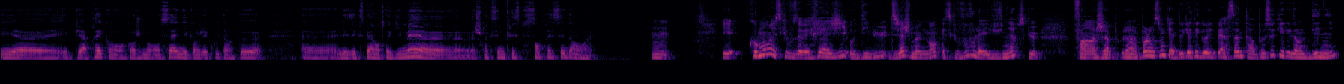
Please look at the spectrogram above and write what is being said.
Et, euh, et puis après, quand, quand, je me renseigne et quand j'écoute un peu euh, les experts, entre guillemets, je crois que c'est une crise sans précédent. Ouais. Mmh. Et comment est-ce que vous avez réagi au début? Déjà, je me demande, est-ce que vous, vous l'avez vu venir? Parce que, enfin, j'ai un peu l'impression qu'il y a deux catégories de personnes. T'as un peu ceux qui étaient dans le déni,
